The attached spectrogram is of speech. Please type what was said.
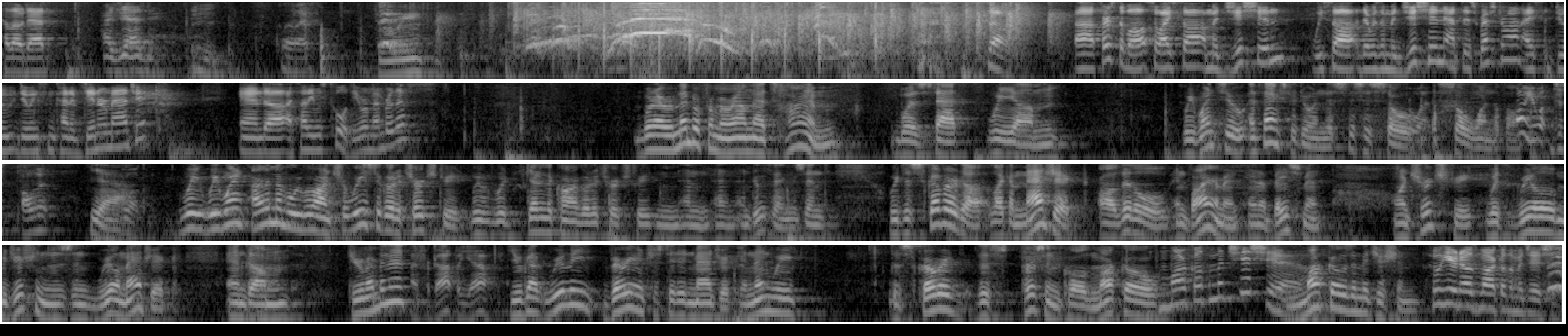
Hello, Dad. Hi, Jed. Hello, Ed. Joey. So, uh, first of all, so I saw a magician. We saw there was a magician at this restaurant. I do, doing some kind of dinner magic, and uh, I thought he was cool. Do you remember this? What I remember from around that time was that we, um, we went to, and thanks for doing this. This is so, so wonderful. Oh, you want just all of it? Yeah. You're welcome. We, we went, I remember we were on, we used to go to Church Street. We would get in the car and go to Church Street and, and, and, and do things. And we discovered a, like a magic uh, little environment in a basement on Church Street with real magicians and real magic. And um, do you remember that? I forgot, but yeah. You got really very interested in magic. And then we discovered this person called Marco, Marco the magician. Marco the Magician. Who here knows Marco the magician?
